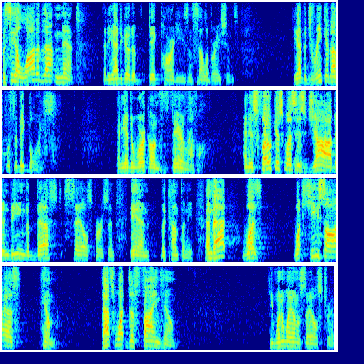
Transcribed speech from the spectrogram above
But see, a lot of that meant that he had to go to big parties and celebrations. He had to drink it up with the big boys. And he had to work on their level. And his focus was his job in being the best salesperson in the company. And that was what he saw as him. That's what defined him. He went away on a sales trip,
